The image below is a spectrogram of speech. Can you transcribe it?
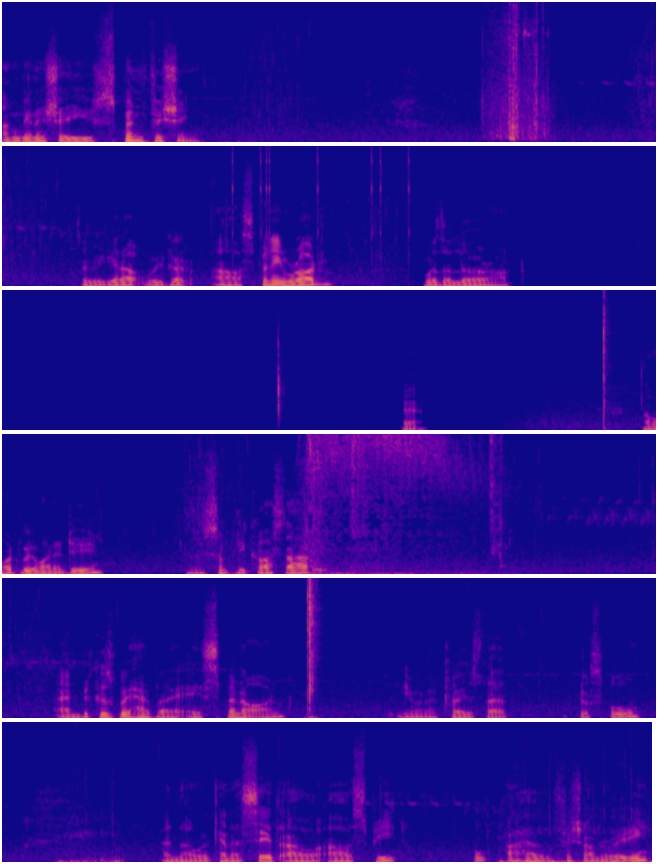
I'm going to show you spin fishing. So we get up, we got our spinning rod with a lure on. Okay. Now what we want to do is we simply cast out. And because we have a, a spinner on, you want to close that your spool. And now we're going to set our, our speed. Oh, I have a fish on already.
